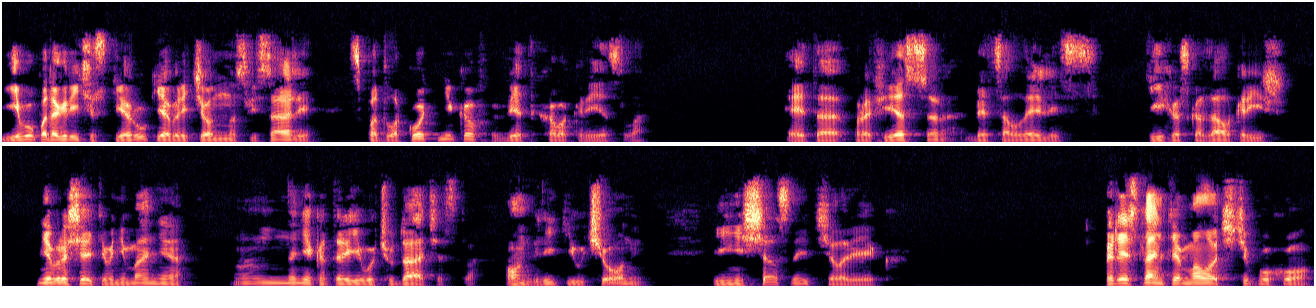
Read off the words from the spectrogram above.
Его подогрические руки обреченно свисали с подлокотников ветхого кресла. «Это профессор Бецалелис», — тихо сказал Криш. «Не обращайте внимания на некоторые его чудачества. Он великий ученый и несчастный человек». «Перестаньте молоть чепуху!»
